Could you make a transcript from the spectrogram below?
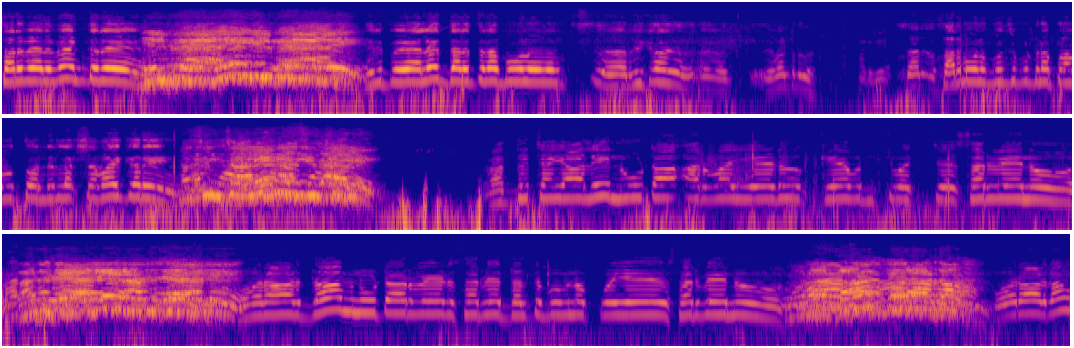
సర్వేను వెంటనే! నిలిపేయాలి దళితుల భూములను రికార్డ్ ఏమంటారు? సర్- సర్వములు గుంజుకుంటున్న ప్రభుత్వం నిర్లక్ష్య వైఖరి. రద్దు చేయాలి నూట అరవై ఏడు కే నుంచి వచ్చే సర్వేను. పోరాడదాం నూట అరవై ఏడు సర్వే దళిత భూమిలో పోయే సర్వేను. పోరాడదాం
